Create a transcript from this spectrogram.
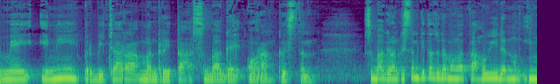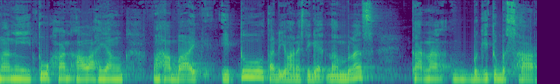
Mei ini berbicara menderita sebagai orang Kristen. sebagai orang Kristen kita sudah mengetahui dan mengimani Tuhan Allah yang maha baik itu tadi Yohanes 3 ayat 16 karena begitu besar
